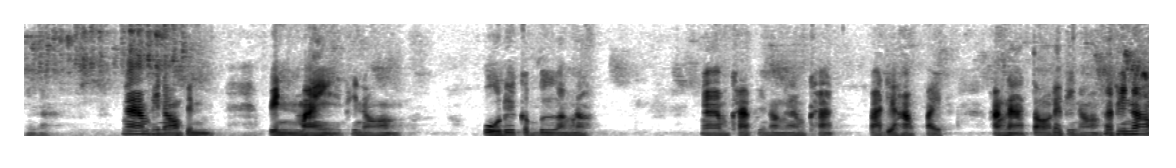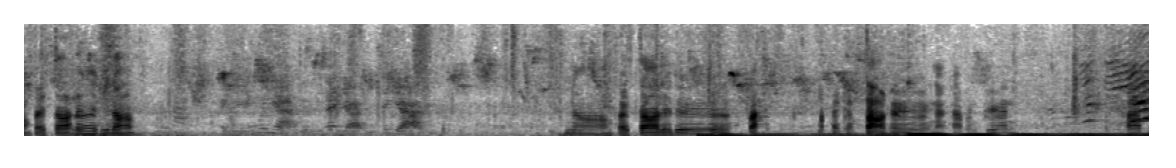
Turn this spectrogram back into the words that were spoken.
นี่นะงามพี่น้องเป็นเป็นไม้พี่น้อง ปูด้วยกระเบื้องเนาะงามคักพี่น้องงามคักปาเดี๋ยวห้าไปข้างหน้าต่อเลยพี่น้องไปพี่น้องไปต่อเลยพี่น้องน้องไปต่อเลยเด้อไปไปกันต่อเลยนะครับเพื่อนๆพาไป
